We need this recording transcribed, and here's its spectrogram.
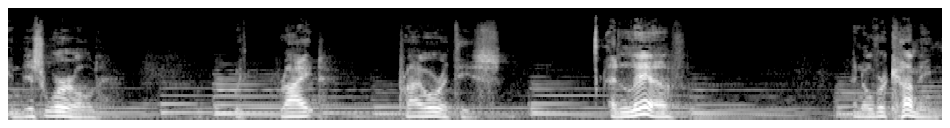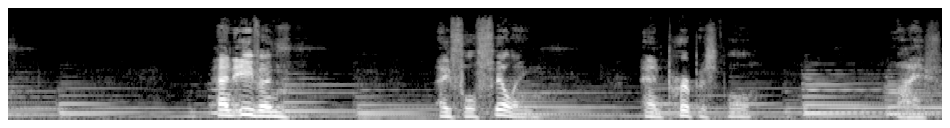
in this world with right priorities and live an overcoming and even a fulfilling and purposeful life.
